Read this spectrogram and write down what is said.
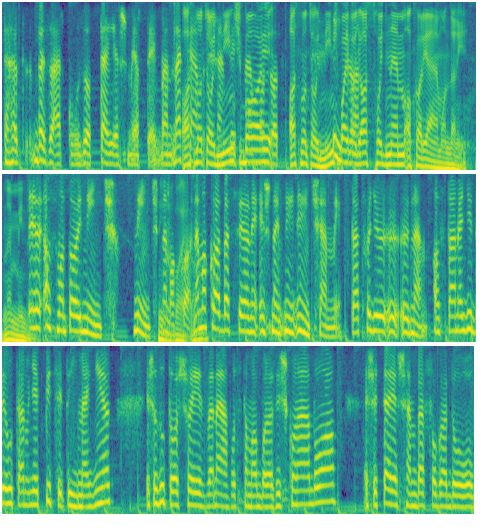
Tehát bezárkózott teljes mértékben. Nekem Azt mondta, hogy nincs baj, mondott. azt mondta, hogy nincs Így baj, van. vagy azt, hogy nem akarja elmondani. Nem minden. Azt mondta, hogy nincs. Nincs, Nincs nem baj, akar, nem akar beszélni, és nem, nincs, nincs semmi. Tehát, hogy ő, ő, ő nem. Aztán egy idő után ugye egy picit így megnyílt, és az utolsó évben elhoztam abból az iskolából, és egy teljesen befogadó,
